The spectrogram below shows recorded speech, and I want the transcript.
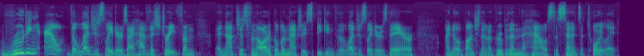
rooting out the legislators. I have this straight from, uh, not just from the article, but I'm actually speaking to the legislators there. I know a bunch of them, a group of them in the House. The Senate's a toilet.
